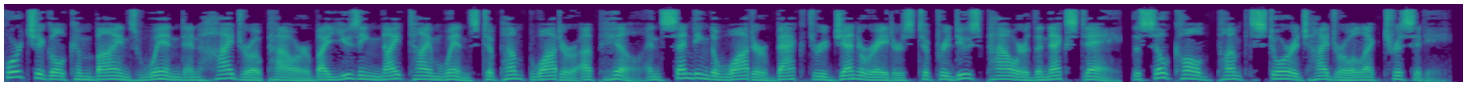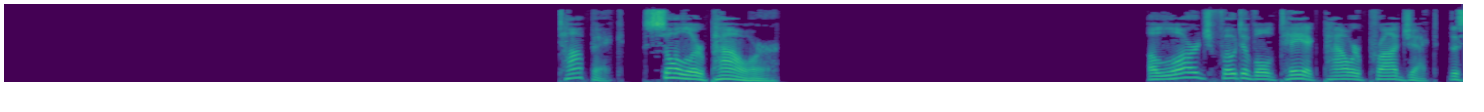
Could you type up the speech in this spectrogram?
Portugal combines wind and hydropower by using nighttime winds to pump water uphill and sending the water back through generators to produce power the next day, the so-called pumped storage hydroelectricity. Solar power A large photovoltaic power project, the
